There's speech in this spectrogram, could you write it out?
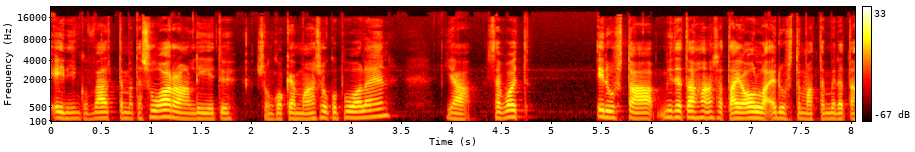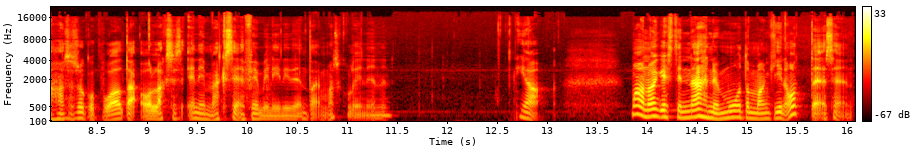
ei niinku välttämättä suoraan liity sun kokemaan sukupuoleen, ja sä voit edustaa mitä tahansa tai olla edustamatta mitä tahansa sukupuolta ollaksesi enimmäkseen feminiininen tai maskuliininen. Ja mä oon oikeasti nähnyt muutamankin otteeseen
